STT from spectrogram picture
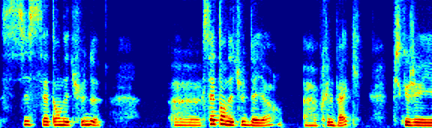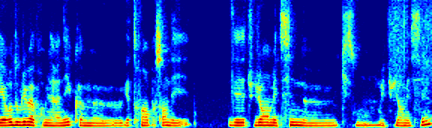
6-7 ans d'études, heu, 7 ans d'études d'ailleurs, après le bac, puisque j'ai redoublé ma 1re année comme, heu, 80 % des des étudiants en médecine, heu, qui sont étudiants en médecine.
